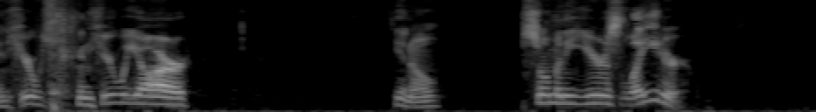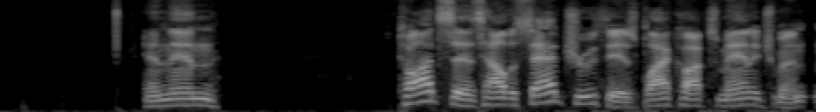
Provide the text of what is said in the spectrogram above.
And here we and here we are, you know, so many years later. And then Todd says how the sad truth is Blackhawks management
